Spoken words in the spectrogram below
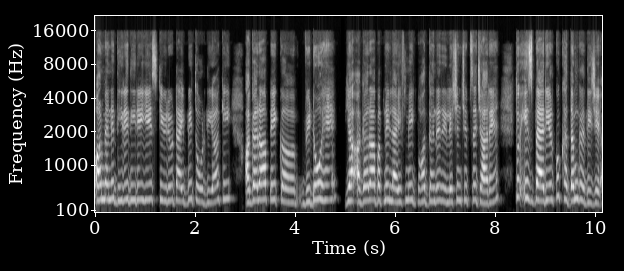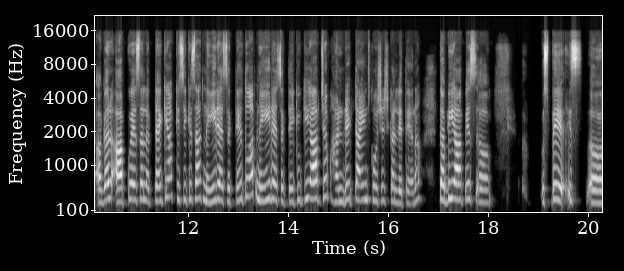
और मैंने धीरे धीरे ये स्टीरियोटाइप भी तोड़ दिया कि अगर आप एक विडो हैं या अगर आप अपने लाइफ में एक बहुत गंदे रिलेशनशिप से जा रहे हैं तो इस बैरियर को ख़त्म कर दीजिए। अगर आपको ऐसा लगता है कि आप किसी के साथ नहीं रह सकते हैं तो आप नहीं रह सकते क्योंकि आप जब हंड्रेड टाइम्स कोशिश कर लेते हैं ना तभी आप इस आ, उस पर इस आ,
